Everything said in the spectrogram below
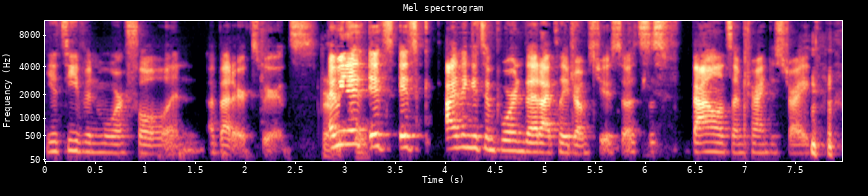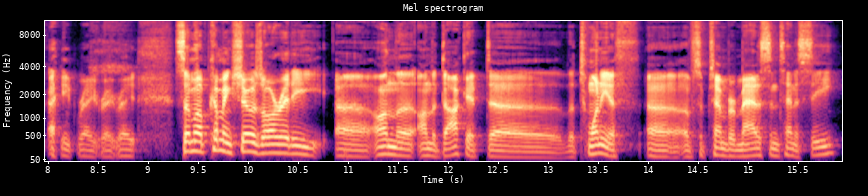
It's even more full and a better experience. Very I mean, cool. it, it's it's. I think it's important that I play drums too. So it's this balance I'm trying to strike. right, right, right, right. Some upcoming shows already uh, on the on the docket. Uh, the twentieth uh, of September, Madison, Tennessee,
